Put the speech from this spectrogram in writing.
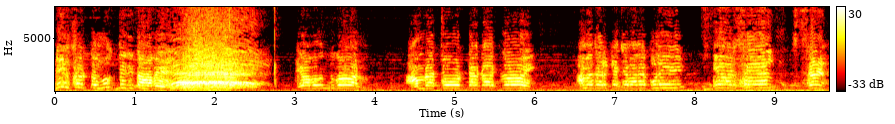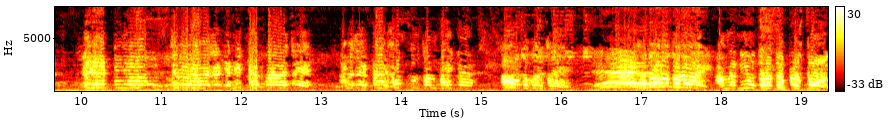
নিঃশর্ত মুক্তি দিতে হবে। প্রিয় বন্ধুগণ, আমরা চোর, ডাকাত নই। আমাদেরকে যেভাবে গুলি এয়ার যেভাবে আমাদেরকে নিক্ষেপ করা হয়েছে, আমাদের প্রায় সত্তর জন ভাইকে আহত করেছে। শুধুমাত্র নয়, আমরা নিহত হতে প্রস্তুত,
